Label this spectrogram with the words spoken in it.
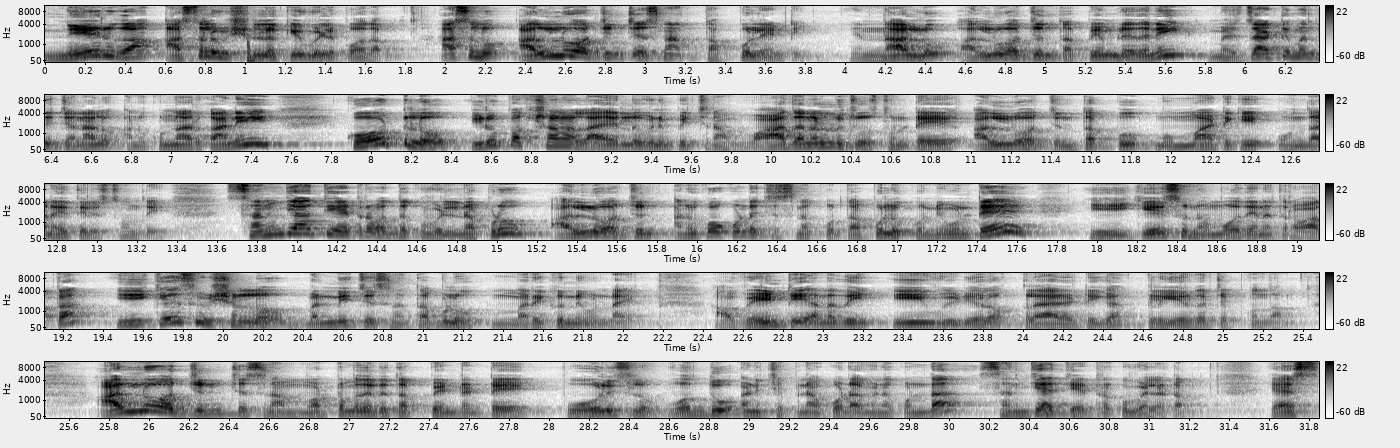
నేరుగా అసలు విషయంలోకి వెళ్ళిపోదాం. అసలు అల్లు అర్జున్ చేసిన తప్పులేంటి? ఇన్నాళ్ళు అల్లు అర్జున్ తప్పేం లేదని మెజార్టీ మంది జనాలు అనుకున్నారు కానీ కోర్టులో ఇరుపక్షాల లాయర్లు వినిపించిన వాదనలు చూస్తుంటే అల్లు అర్జున్ తప్పు ముమ్మాటికి ఉందనే తెలుస్తుంది. సంధ్యా థియేటర్ వద్దకు వెళ్ళినప్పుడు అల్లు అర్జున్ అనుకోకుండా చేసిన తప్పులు కొన్ని ఉంటే ఈ కేసు నమోదైన తర్వాత ఈ కేసు విషయంలో బన్నీ చేసిన తప్పులు మరికొన్ని ఉన్నాయి. అవేంటి అన్నది ఈ వీడియోలో క్లారిటీగా క్లియర్గా చెప్పుకుందాం. అల్లు అర్జున్ చేసిన మొట్టమొదటి తప్పు ఏంటంటే పోలీసులు వద్దు అని చెప్పినా కూడా వినకుండా సంధ్యా థియేటర్కు వెళ్ళటం. ఎస్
